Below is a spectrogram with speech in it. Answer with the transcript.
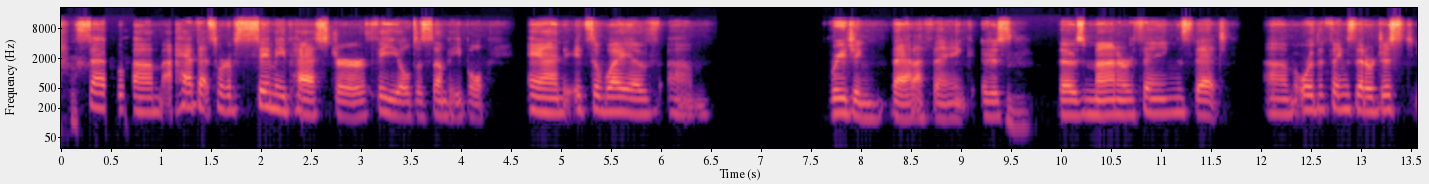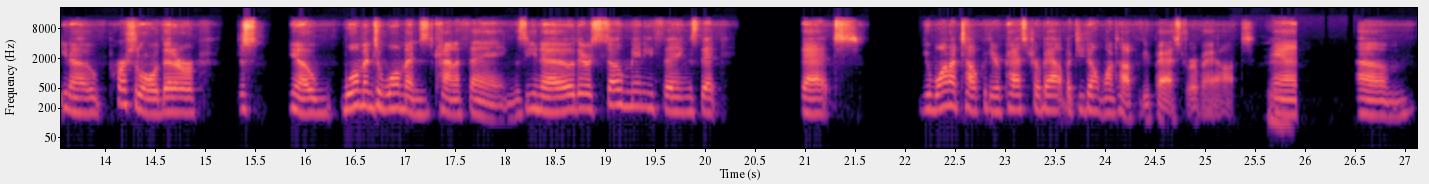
so um, I have that sort of semi pastor feel to some people. And it's a way of um, bridging that, I think. Just mm-hmm. those minor things that, um, or the things that are just, you know, personal or that are just, you know, woman to woman kind of things. You know, there's so many things that, that you want to talk with your pastor about, but you don't want to talk with your pastor about. And um,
